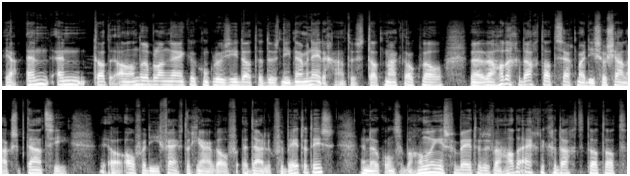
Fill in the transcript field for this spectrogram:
ja. En, en dat een andere belangrijke conclusie dat het dus niet naar beneden gaat. Dus dat maakt ook wel. We, we hadden gedacht dat zeg maar, die sociale acceptatie over die 50 jaar wel duidelijk verbeterd is. En ook onze behandeling is verbeterd. Dus we hadden eigenlijk gedacht dat dat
